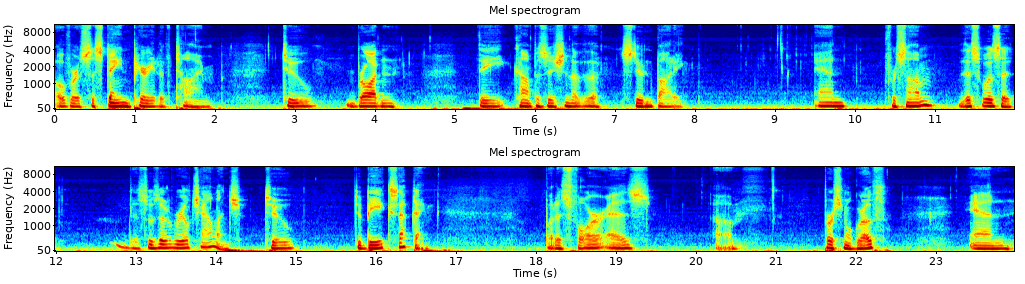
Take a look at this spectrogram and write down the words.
over a sustained period of time to broaden the composition of the student body. And for some, this was a this was a real challenge to to be accepting. But as far as um, personal growth and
